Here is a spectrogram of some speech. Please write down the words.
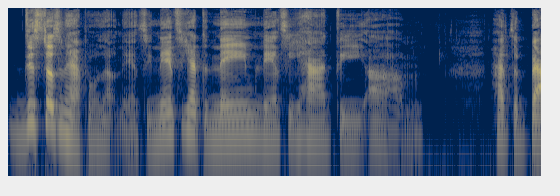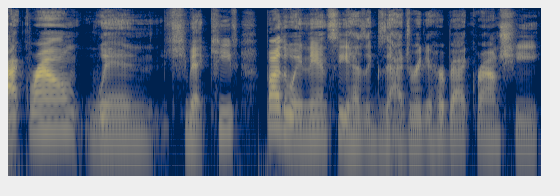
this doesn't happen without Nancy. Nancy had the name, Nancy had the um had the background when she met Keith. By the way, Nancy has exaggerated her background. She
